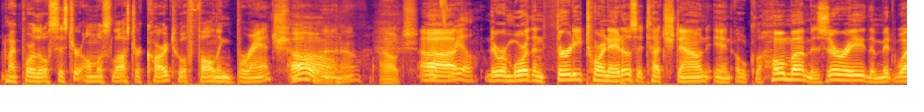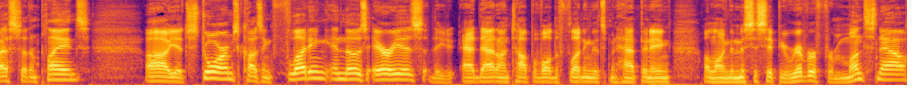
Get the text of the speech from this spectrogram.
My poor little sister almost lost her car to a falling branch. Oh. I know. Ouch. That's Uh, real. There were more than 30 tornadoes that touched down in Oklahoma, Missouri, the Midwest, Southern Plains. Uh, you had storms causing flooding in those areas. They add that on top of all the flooding that's been happening along the Mississippi River for months now.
